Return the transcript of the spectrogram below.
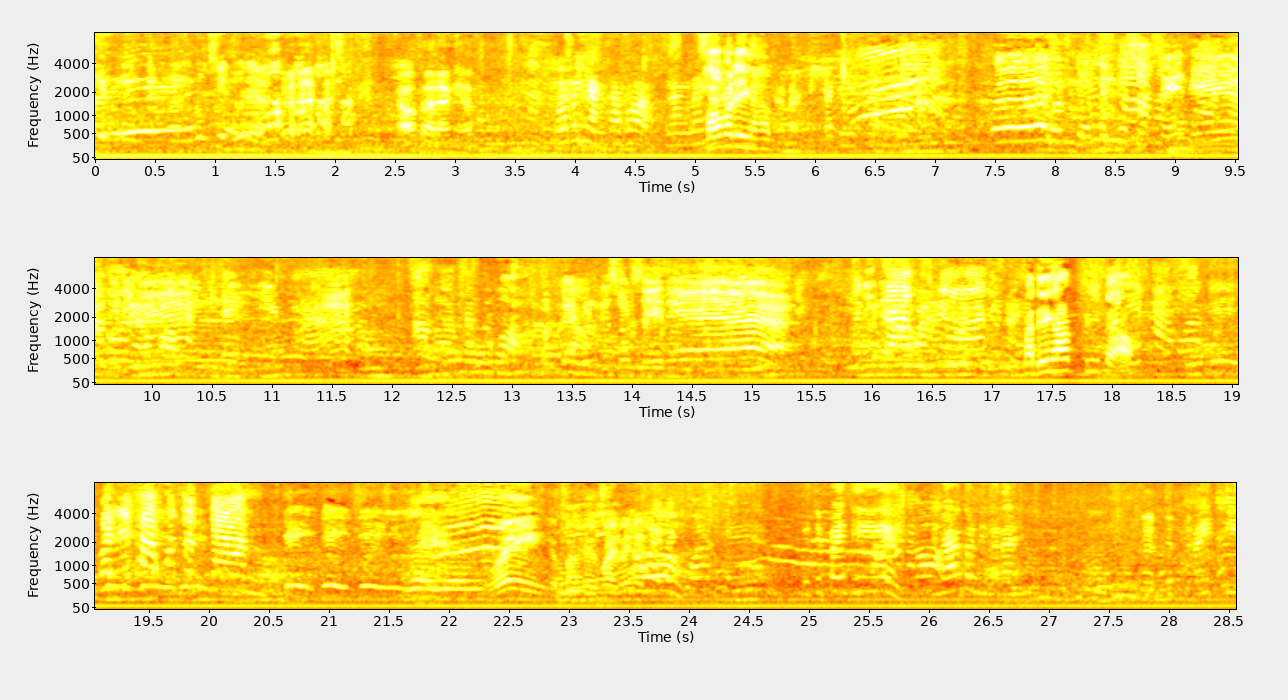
ชิ้นลูกชิ้นด้วยเนี่ยเอาตอนนั้นครับพ่อไปยังครับพ่อนั่งเลยพ่อพอดีครับสวัสดีค่ะเอ้ยมันเกิดเป็นที่สุดเสียแท้ที่นี่นะมันเกิดเป็นที่สุดเสียแท้สวัสดีครับพี่แป๋วสวันนี้ค่ะผู้จัดการเย้เย้เย้เย้เย้โอ้ยกับบังเอิญคอยไม่ได้จะไปทีบ้านตัวนี้ก็ได้ ไปที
